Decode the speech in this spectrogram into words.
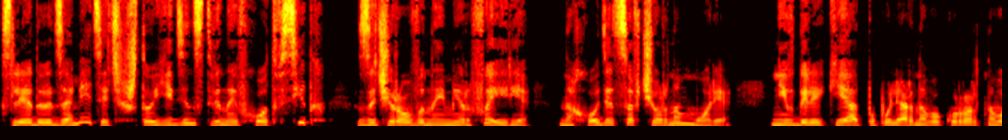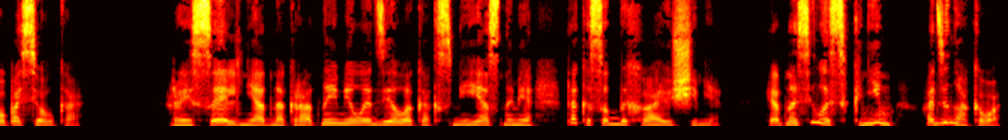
Следует заметить, что единственный вход в ситх, зачарованный мир Фейри, находится в Черном море, невдалеке от популярного курортного поселка. Рейсель неоднократно имела дело как с местными, так и с отдыхающими, и относилась к ним одинаково,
